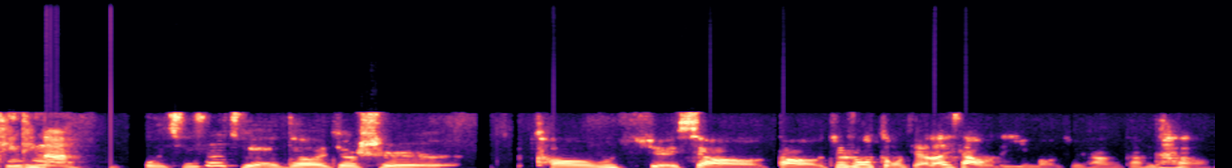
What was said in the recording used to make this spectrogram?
婷婷呢？我其实觉得就是从学校到，就是我总结了一下我的 emo，就像刚刚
